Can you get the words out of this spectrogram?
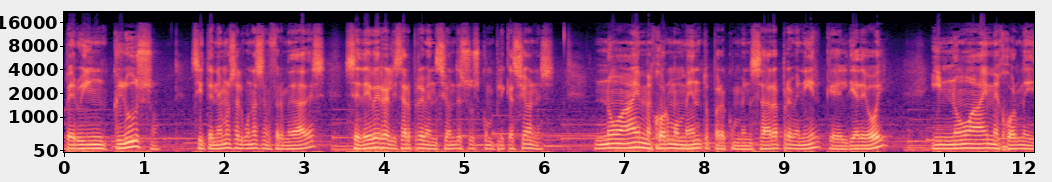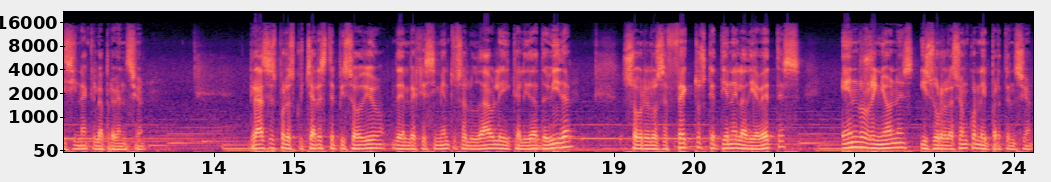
Pero incluso si tenemos algunas enfermedades, se debe realizar prevención de sus complicaciones. No hay mejor momento para comenzar a prevenir que el día de hoy y no hay mejor medicina que la prevención. Gracias por escuchar este episodio de envejecimiento saludable y calidad de vida sobre los efectos que tiene la diabetes en los riñones y su relación con la hipertensión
